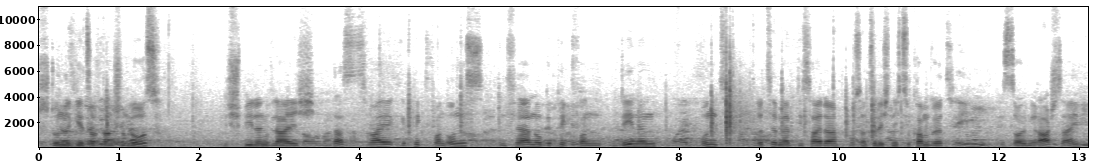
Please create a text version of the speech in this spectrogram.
Stunde geht es auch dann schon los. Wir spielen gleich das zwei, gepickt von uns, Inferno gepickt von denen und dritte Map, Decider, wo es natürlich nicht zu kommen wird. Es soll Mirage sein.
